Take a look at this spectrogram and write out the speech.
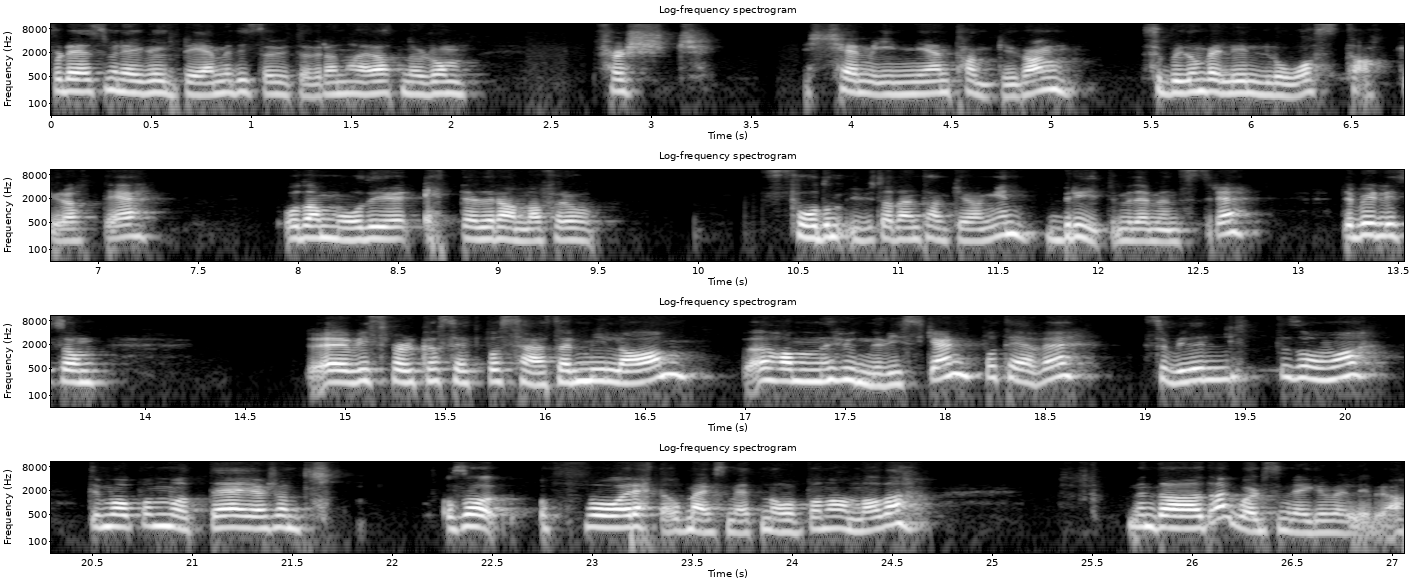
For det er som regel det med disse utøverne her, at når de først kommer inn i en tankegang, så blir de veldig låst til akkurat det. Og da må du gjøre et eller annet for å få dem ut av den tankegangen. Bryte med det mønsteret. Det blir litt som eh, Hvis folk har sett på Cæsar Milan, han hundehviskeren på TV, så blir det litt det samme. Du må på en måte gjøre sånn Og så få retta oppmerksomheten over på noe annet, da. Men da, da går det som regel veldig bra.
